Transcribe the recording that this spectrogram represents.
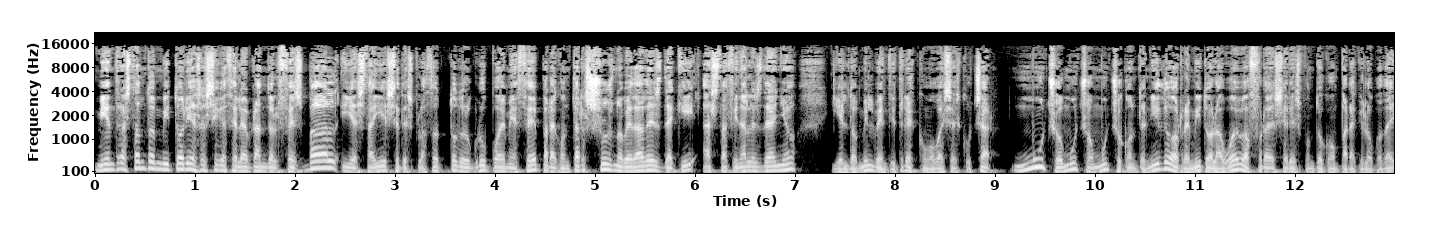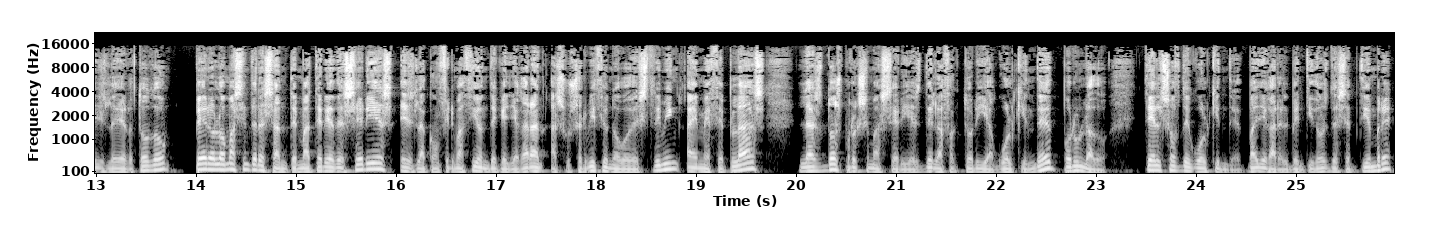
Mientras tanto, en Vitoria se sigue celebrando el festival y hasta allí se desplazó todo el grupo MC para contar sus novedades de aquí hasta finales de año y el 2023, como vais a escuchar. Mucho, mucho, mucho contenido. Os remito a la web afuera de series.com para que lo podáis leer todo. Pero lo más interesante en materia de series es la confirmación de que llegarán a su servicio nuevo de streaming, AMC Plus, las dos próximas series de la factoría Walking Dead. Por un lado, Tales of the Walking Dead va a llegar el 22 de septiembre,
